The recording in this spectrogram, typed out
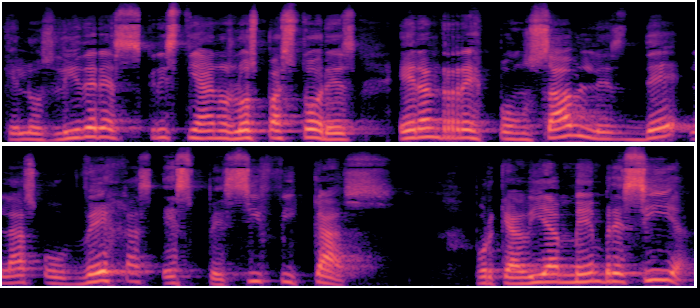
Que los líderes cristianos, los pastores, eran responsables de las ovejas específicas, porque había membresía,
